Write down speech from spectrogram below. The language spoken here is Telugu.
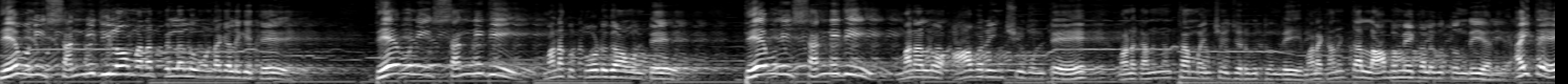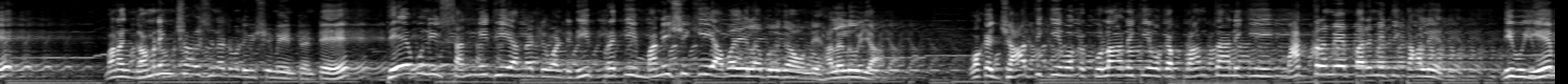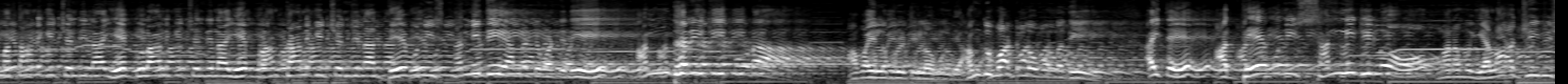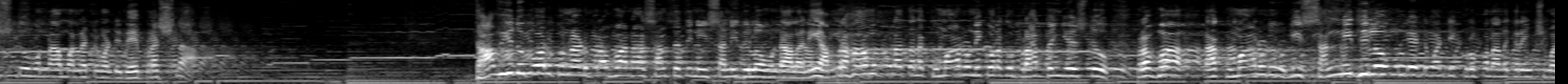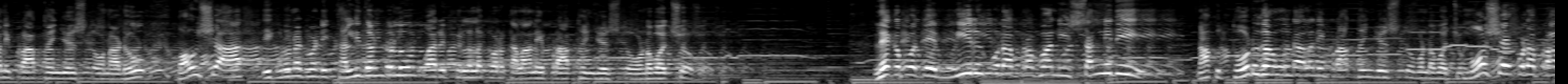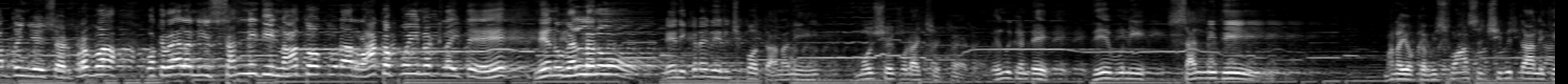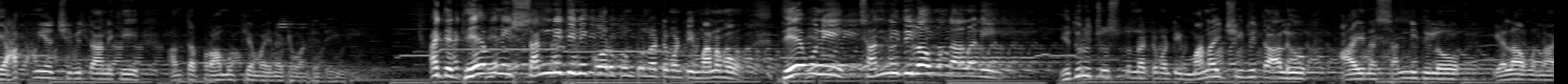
దేవుని సన్నిధిలో మన పిల్లలు ఉండగలిగితే దేవుని సన్నిధి మనకు తోడుగా ఉంటే దేవుని సన్నిధి మనల్ని ఆవరించి ఉంటే మనకంతా మంచి జరుగుతుంది మనకంతా లాభమే కలుగుతుంది అని. అయితే మనం గమనించాల్సినటువంటి విషయం ఏంటంటే దేవుని సన్నిధి అన్నటువంటిది ప్రతి మనిషికి అవైలబుల్గా ఉంది. హలలుయ ఒక జాతికి ఒక కులానికి ఒక ప్రాంతానికి మాత్రమే పరిమితి కాలేదు. నీవు ఏ మతానికి చెందినా ఏ కులానికి చెందినా ఏ ప్రాంతానికి చెందిన దేవుని సన్నిధి అన్నటువంటిది అందరికీ కూడా అవైలబిలిటీలో ఉంది అందుబాటులో ఉన్నది. అయితే ఆ దేవుని సన్నిధిలో మనము ఎలా జీవిస్తూ ఉన్నామన్నటువంటిదే ప్రశ్న. దావీదు కోరుకున్నాడు ప్రభా నా సంతతి నీ సన్నిధిలో ఉండాలని. అబ్రహాము కూడా తన కుమారుని కొరకు ప్రార్థన చేస్తూ ప్రభా నా కుమారుడు నీ సన్నిధిలో ఉండేటువంటి కృపను అనుగ్రహించమని ప్రార్థన చేస్తూ ఉన్నాడు. బహుశా ఇక్కడ ఉన్నటువంటి తల్లిదండ్రులు వారి పిల్లల కొరకు అలానే ప్రార్థన చేస్తూ ఉండవచ్చు. లేకపోతే మీరు కూడా ప్రభా నీ సన్నిధి నాకు తోడుగా ఉండాలని ప్రార్థన చేస్తూ ఉండవచ్చు. మోషే కూడా ప్రార్థన చేశాడు ప్రభా ఒకవేళ నీ సన్నిధి నాతో కూడా రాకపోయినట్లయితే నేను వెళ్ళను నేను ఇక్కడే నిలిచిపోతానని మోషే కూడా చెప్పాడు. ఎందుకంటే దేవుని సన్నిధి మన యొక్క విశ్వాస జీవితానికి ఆత్మీయ జీవితానికి అంత ప్రాముఖ్యమైనటువంటిది. అయితే దేవుని సన్నిధిని కోరుకుంటున్నటువంటి మనము దేవుని సన్నిధిలో ఉండాలని ఎదురు చూస్తున్నటువంటి మన జీవితాలు ఆయన సన్నిధిలో ఎలా ఉన్నాయి?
